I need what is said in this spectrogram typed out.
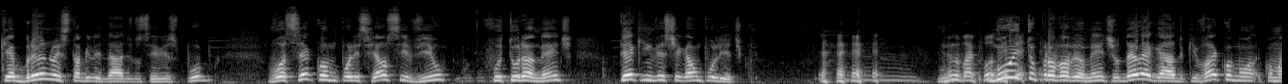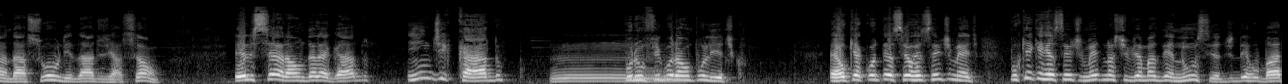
quebrando a estabilidade do serviço público, você, como policial civil, futuramente, ter que investigar um político. não vai poder. Muito provavelmente o delegado que vai comandar a sua unidade de ação, ele será um delegado indicado hum... por um figurão político. É o que aconteceu recentemente. Por que, que recentemente nós tivemos a denúncia de derrubada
